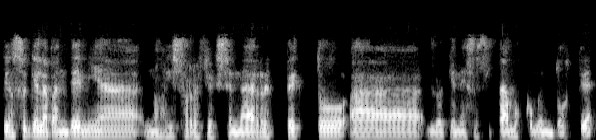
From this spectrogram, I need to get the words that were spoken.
Pienso que la pandemia nos hizo reflexionar respecto a lo que necesitamos como industria.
